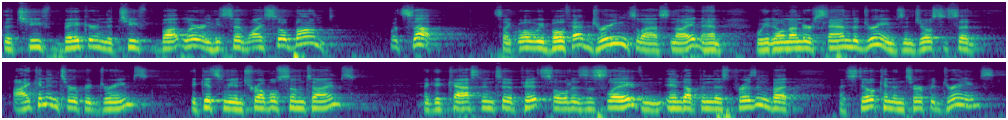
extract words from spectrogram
the chief baker and the chief butler and he said, Why so bummed? What's up? It's like, well, we both had dreams last night and we don't understand the dreams. And Joseph said, I can interpret dreams. It gets me in trouble sometimes. I get cast into a pit, sold as a slave, and end up in this prison, but I still can interpret dreams.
